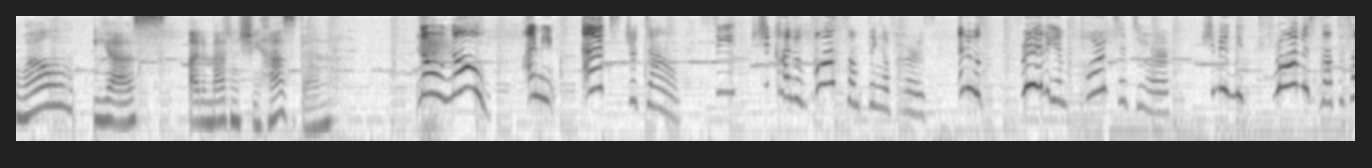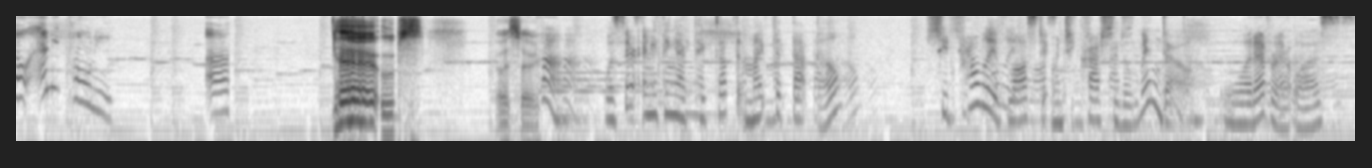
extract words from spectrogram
well, yes, I'd imagine she has been. No, no! I mean, extra down. See, she kind of lost something of hers, and it was pretty important to her. She made me promise not to tell any pony. Uh, Oops. Oh, sorry. Huh. Was there anything I picked up that might fit that bill? She'd probably have lost it when she crashed through the window, whatever it was.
